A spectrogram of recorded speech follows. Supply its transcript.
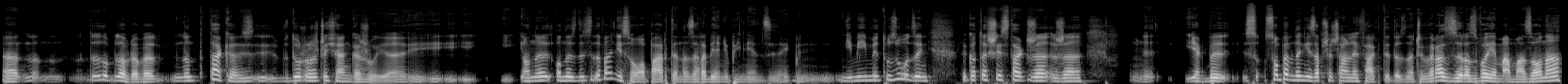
A, no, no, no dobra, no tak, w dużo rzeczy się angażuje i, i, i one, one zdecydowanie są oparte na zarabianiu pieniędzy. Jakby nie miejmy tu złudzeń, tylko też jest tak, że, że jakby są pewne niezaprzeczalne fakty. To znaczy, wraz z rozwojem Amazona,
